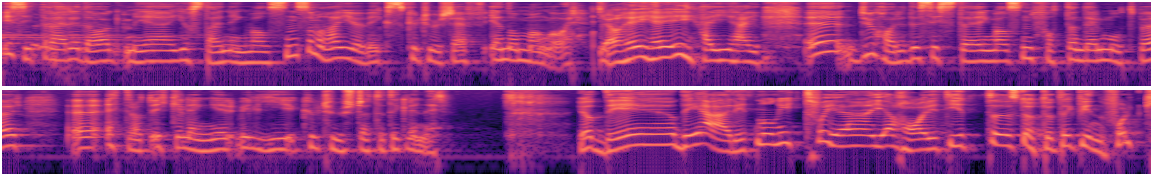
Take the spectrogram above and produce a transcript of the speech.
Vi sitter her i dag med Jostein Ingvaldsen, som er Gjøviks kultursjef gjennom mange år. Ja, hei, hei. Hei, hei. Eh, Du har i det siste Ingvaldsen, fått en del motbør eh, etter at du ikke lenger vil gi kulturstøtte til kvinner. Ja, det, det er ikke noe nytt, for jeg, jeg har ikke gitt eh, støtte til kvinnfolk,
